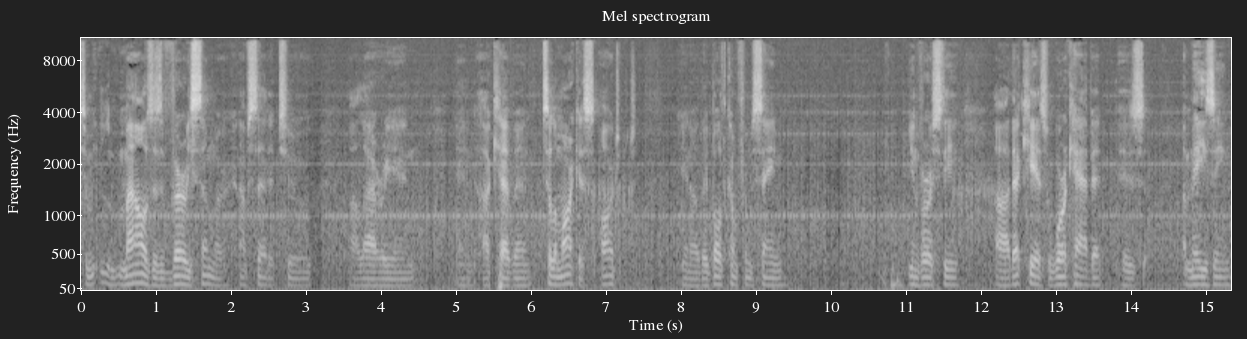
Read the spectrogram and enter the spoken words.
to me, Miles is very similar, and I've said it to uh, Larry and and uh, Kevin, to LaMarcus Aldridge. You know, they both come from the same university. Uh, that kid's work habit is amazing.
